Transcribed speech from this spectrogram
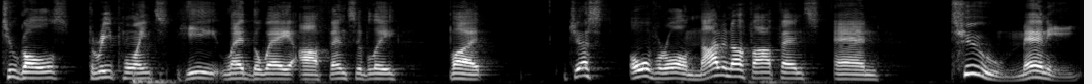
two goals, three points. He led the way offensively, but just overall, not enough offense and too many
